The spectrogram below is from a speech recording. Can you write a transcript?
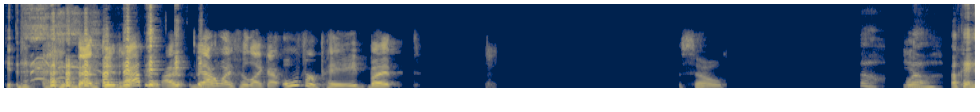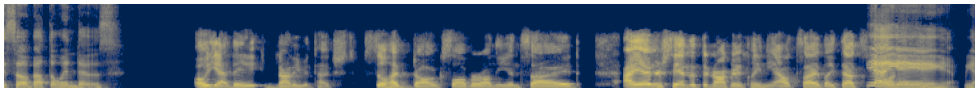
get. that did happen. I now I feel like I overpaid, but so Oh, Yeah. well, okay. So about the windows. Oh yeah, they not even touched. Still had dog slobber on the inside. I understand that they're not going to clean the outside, like that's Yeah, on yeah, yeah, yeah, yeah.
